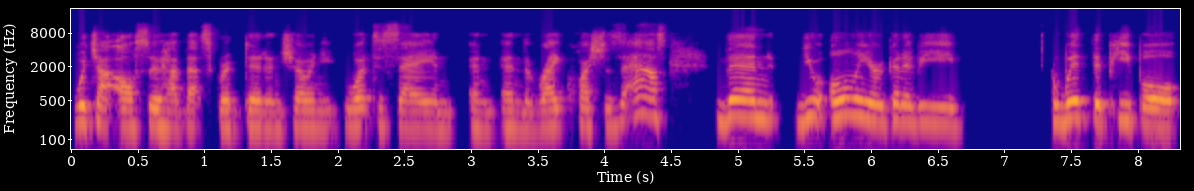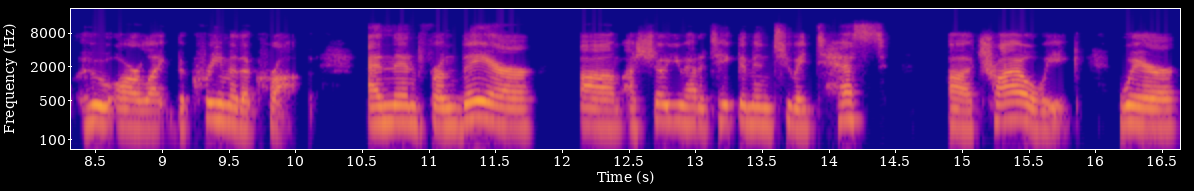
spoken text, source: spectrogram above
which I also have that scripted and showing you what to say and and and the right questions to ask, then you only are going to be with the people who are like the cream of the crop. And then from there, um, I show you how to take them into a test uh, trial week where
